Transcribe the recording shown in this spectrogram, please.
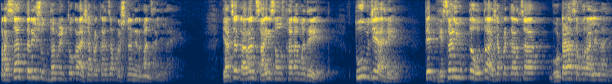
प्रसाद तरी शुद्ध मिळतो का? अशा प्रकारचा प्रश्न निर्माण झालेला आहे. याचं कारण साई संस्थानामध्ये तूप जे आहे ते भेसळयुक्त होतं अशा प्रकारचा घोटाळा समोर आलेला आहे.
